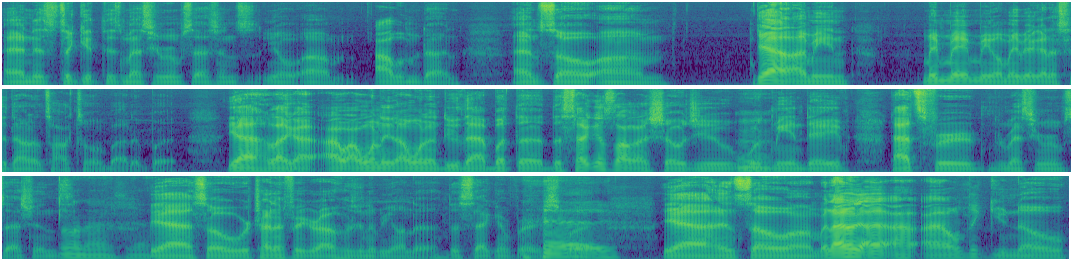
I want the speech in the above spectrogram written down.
and it's to get this messy room sessions you know um album done and so um yeah i mean maybe maybe maybe I gotta sit down and talk to him about it. But yeah, like I I want to I want to do that. But the the second song I showed you with me and Dave, that's for the messy room sessions. Oh, nice. Yeah. Yeah, so we're trying to figure out who's gonna be on the the second verse. but yeah, and so um and I don't I I don't think you know,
